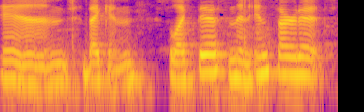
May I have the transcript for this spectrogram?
and they can select this and then insert it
